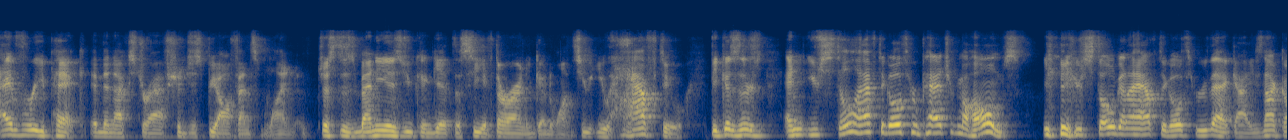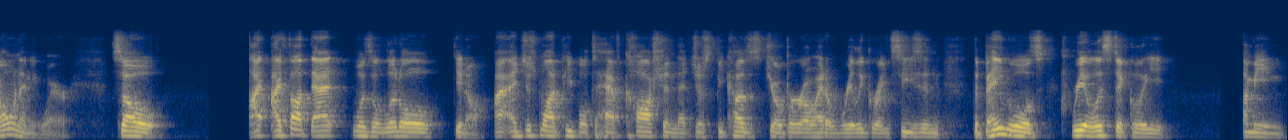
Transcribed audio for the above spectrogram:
every pick in the next draft should just be offensive linemen. Just as many as you can get to see if there are any good ones. You you have to because there's and you still have to go through Patrick Mahomes. You're still gonna have to go through that guy. He's not going anywhere. So I I thought that was a little, you know, I, I just want people to have caution that just because Joe Burrow had a really great season, the Bengals realistically, I mean,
